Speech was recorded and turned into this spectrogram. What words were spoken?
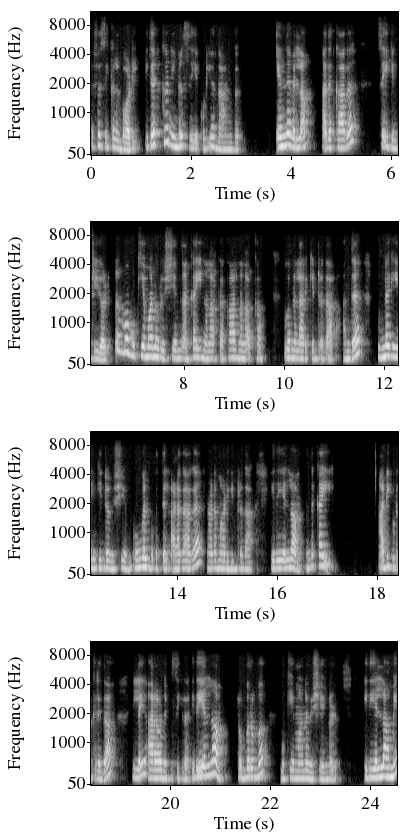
பிசிக்கல் பாடி இதற்கு நீங்கள் செய்யக்கூடிய அந்த அன்பு. என்னவெல்லாம் அதற்காக செய்கின்றீர்கள்? ரொம்ப முக்கியமான ஒரு விஷயம் தான். கை நல்லா இருக்கா? கால் நல்லா இருக்கா? முகம் நல்லா இருக்கின்றதா? அந்த புன்னகை என்கின்ற விஷயம் உங்கள் முகத்தில் அழகாக நடமாடுகின்றதா? இதையெல்லாம் இந்த கை அடி கொடுக்கிறதா? இல்லை அரவணைப்பு செய்கிறதா? இதையெல்லாம் ரொம்ப ரொம்ப முக்கியமான விஷயங்கள். இது எல்லாமே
